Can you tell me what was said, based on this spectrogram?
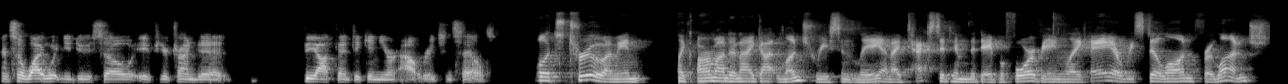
And so why wouldn't you do so if you're trying to be authentic in your outreach and sales? Well, it's true. I mean, like Armand and I got lunch recently, and I texted him the day before, being like, Hey, are we still on for lunch?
